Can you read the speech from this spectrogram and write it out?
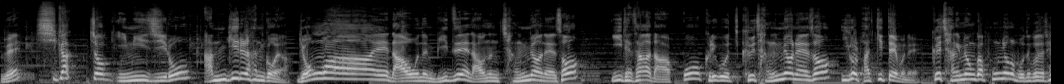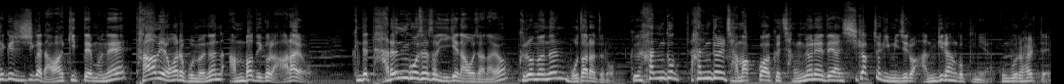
왜? 시각적 이미지로 암기를 한 거야. 영화에 나오는 미드에 나오는 장면에서 이 대사가 나왔고 그리고 그 장면에서 이걸 봤기 때문에 그 장면과 폭력을 모든 것을 해결 주시가 나왔기 때문에 다음에 영화를 보면은 안 봐도 이걸 알아요. 근데 다른 곳에서 이게 나오잖아요. 그러면은 못 알아들어. 그 한국 한글 자막과 그 장면에 대한 시각적 이미지로 암기를 한 것 뿐이야. 공부를 할 때.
